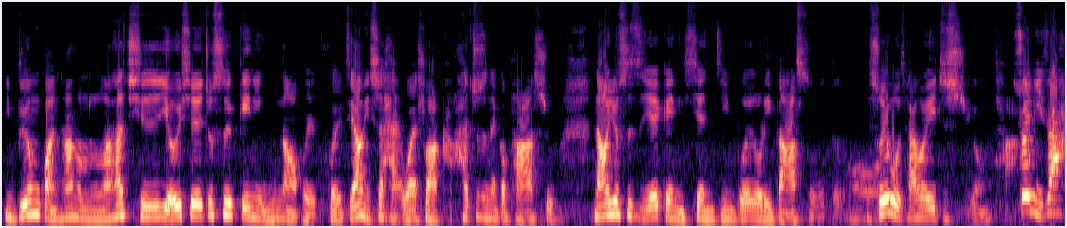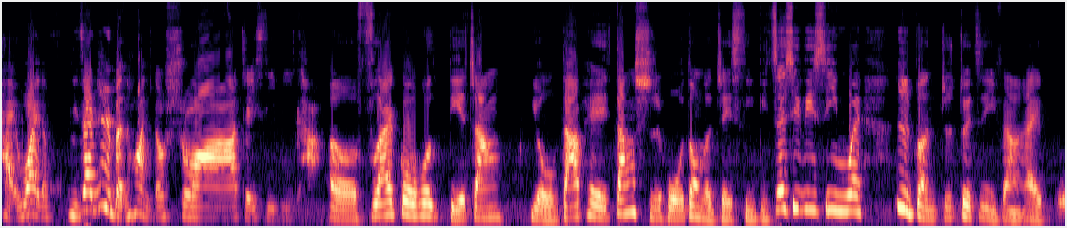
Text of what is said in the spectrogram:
你不用管它什么什么，它其实有一些就是给你无脑回馈，只要你是海外刷卡，它就是那个趴数，然后又是直接给你现金，不会啰里吧嗦的，所以我才会一直使用它。所以你在海外的，你在日本的话，你都刷 JCB 卡，呃，Flygo 或别张。有搭配当时活动的 JCB，JCB 是因为日本就是对自己非常爱国，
